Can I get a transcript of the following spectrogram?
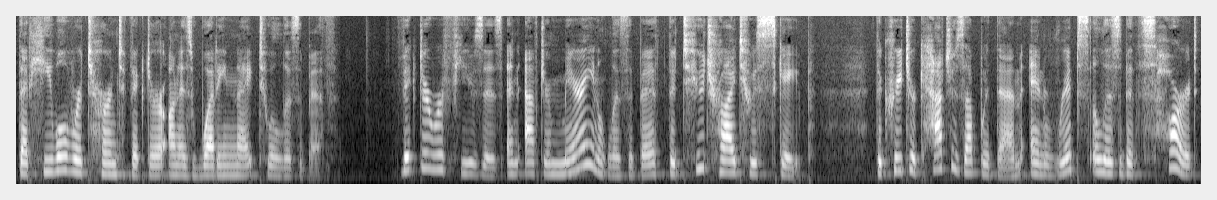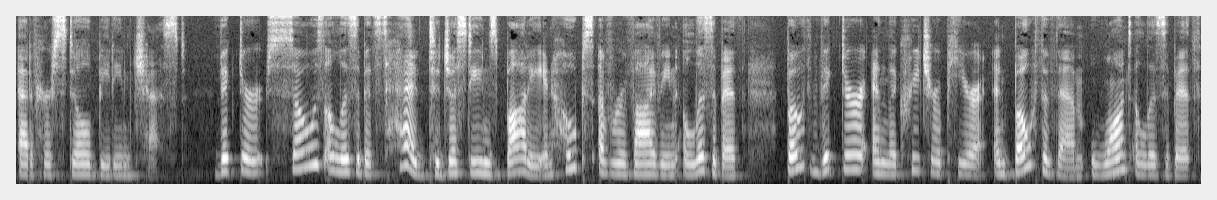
that he will return to Victor on his wedding night to Elizabeth. Victor refuses, and after marrying Elizabeth, the two try to escape. The creature catches up with them and rips Elizabeth's heart out of her still beating chest. Victor sews Elizabeth's head to Justine's body in hopes of reviving Elizabeth. Both Victor and the creature appear, and both of them want Elizabeth,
